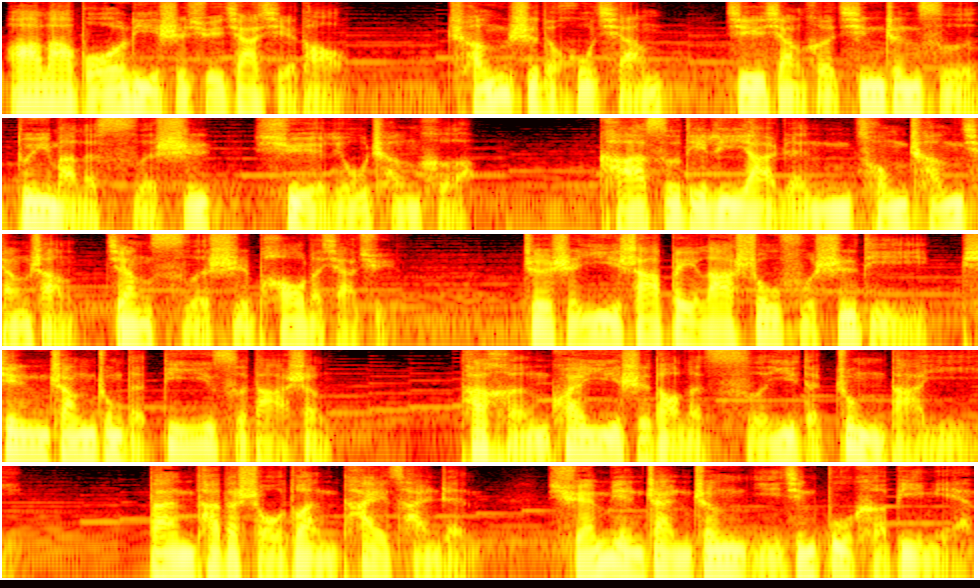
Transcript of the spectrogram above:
阿拉伯历史学家写道：“城市的护墙、街巷和清真寺堆满了死尸，血流成河。卡斯蒂利亚人从城墙上将死尸抛了下去。这是伊莎贝拉收复失地篇章中的第一次大胜。他很快意识到了此役的重大意义。”但他的手段太残忍，全面战争已经不可避免。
